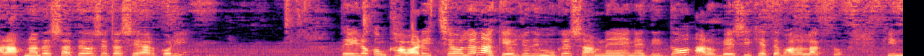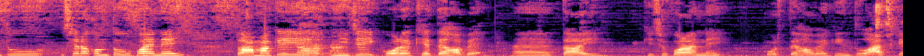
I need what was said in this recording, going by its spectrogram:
আর আপনাদের সাথেও সেটা শেয়ার করি। তো এইরকম খাওয়ার ইচ্ছে হলে না, কেউ যদি মুখের সামনে এনে দিত আরও বেশি খেতে ভালো লাগতো। কিন্তু সেরকম তো উপায় নেই। তো আমাকেই নিজেই করে খেতে হবে তাই কিছু করার নেই। করতে হবে, কিন্তু আজকে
